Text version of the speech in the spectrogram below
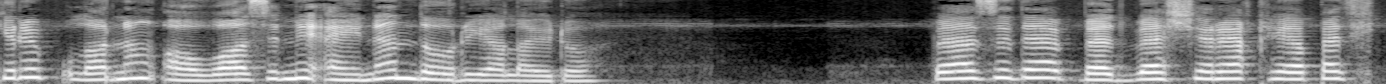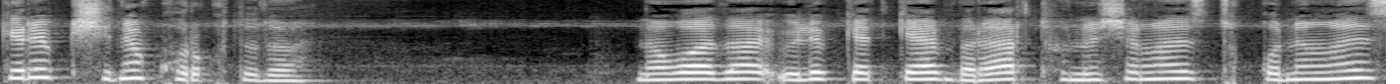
girib, onların ovozunu aynən doğruyalaydı. Bəzidə bədbəşərə qiyafət girib kişini qorxutudu. Navada ölüb getgan birər tunuşunuz, tuqqununuz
